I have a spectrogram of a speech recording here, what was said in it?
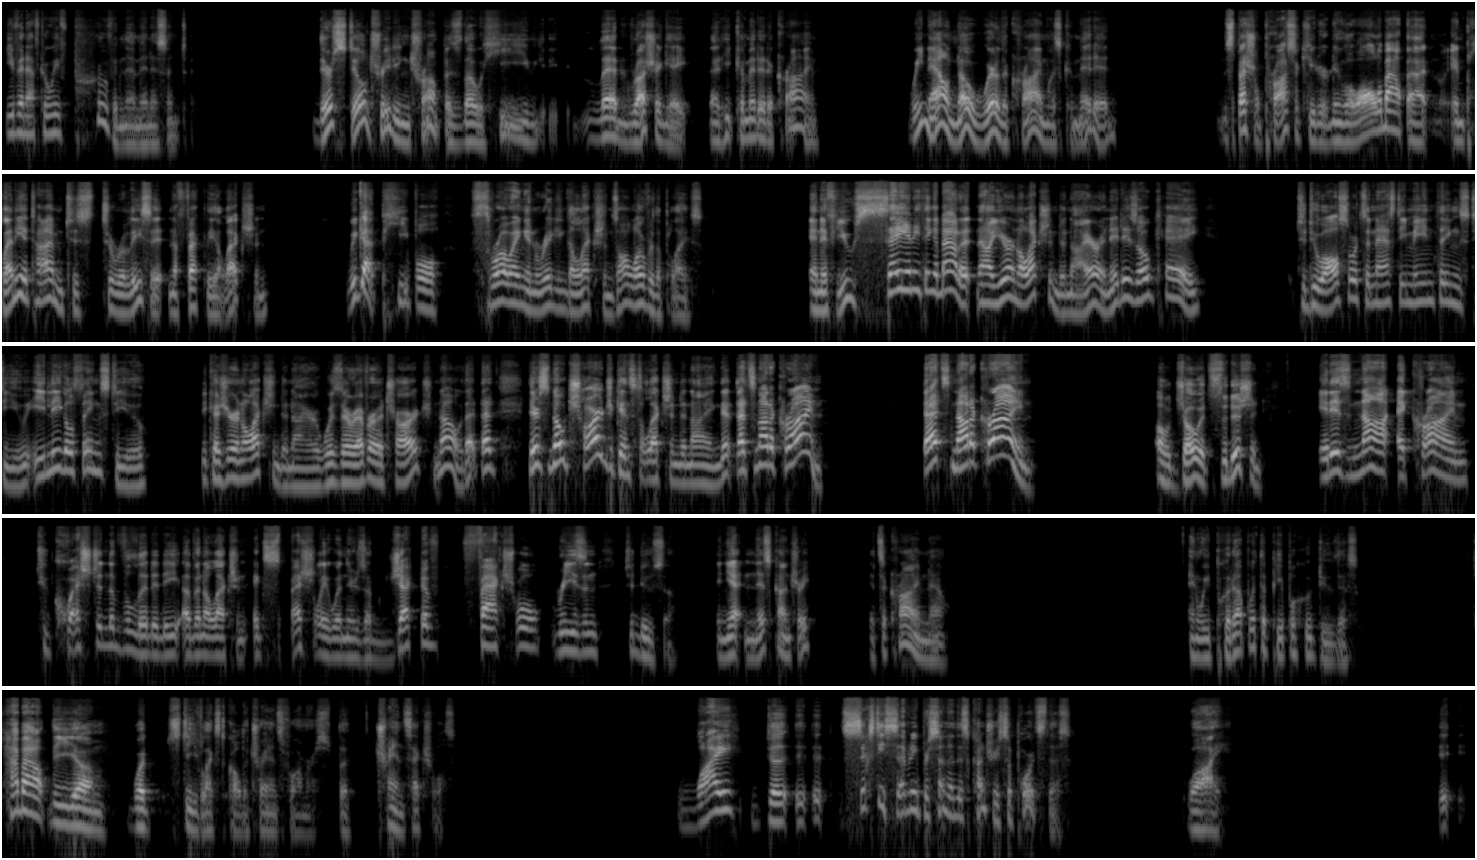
even after we've proven them innocent? They're still treating Trump as though he led Russiagate, that he committed a crime. We now know where the crime was committed the special prosecutor knew all about that in plenty of time to to release it and affect the election. We got people throwing and rigging elections all over the place. And if you say anything about it, now you're an election denier, and it is okay to do all sorts of nasty, mean things to you, illegal things to you, because you're an election denier. Was there ever a charge? No, that that there's no charge against election denying. That that's not a crime. That's not a crime oh, Joe, it's sedition. It is not a crime to question the validity of an election, especially when there's objective, factual reason to do so. And yet, in this country, it's a crime now. And we put up with the people who do this. How about the um, what Steve likes to call the transformers, the transsexuals? Why do 60, 70% of this country supports this? Why?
